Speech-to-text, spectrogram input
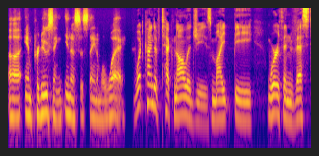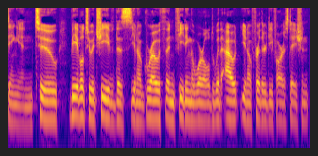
uh, and producing in a sustainable way. What kind of technologies might be worth investing in to be able to achieve this, you know, growth and feeding the world without, you know, further deforestation?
